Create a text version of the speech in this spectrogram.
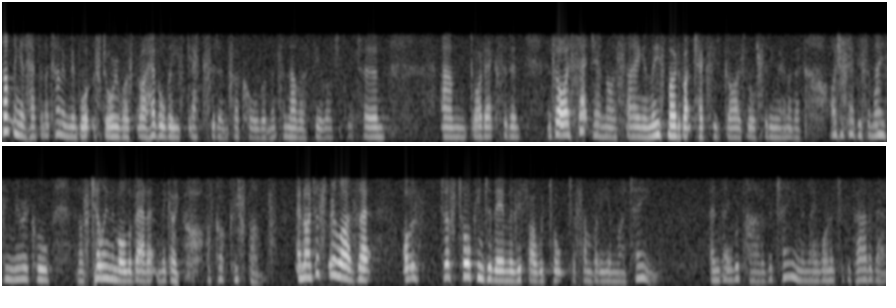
something had happened. I can't remember what the story was, but I have all these accidents, I call them. It's another theological term, um, God accident. And so I sat down and I was saying, and these motorbike taxi guys were all sitting around. I go, I just had this amazing miracle, and I was telling them all about it, and they're going, oh, I've got goosebumps. And I just realised that I was just talking to them as if I would talk to somebody in my team. And they were part of the team and they wanted to be part of that.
